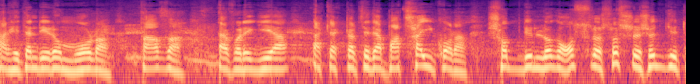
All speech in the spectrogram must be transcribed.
আর হেতান এরকম মোড়া, তাজা। তারপরে গিয়া এক একটার চেয়ে বাছাই করা সবটির লোক অস্ত্র শস্ত্র সজ্জিত,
